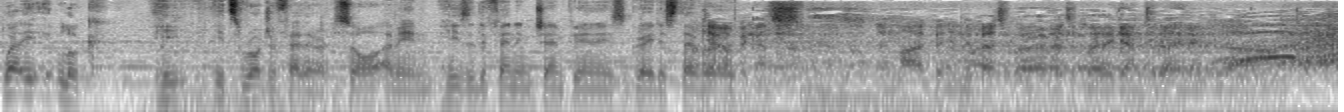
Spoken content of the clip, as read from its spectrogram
Well, look, he, it's Roger Federer. So, I mean, he's a defending champion. He's the greatest ever. came up against, in my opinion, the best player ever to play the game today. Uh,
